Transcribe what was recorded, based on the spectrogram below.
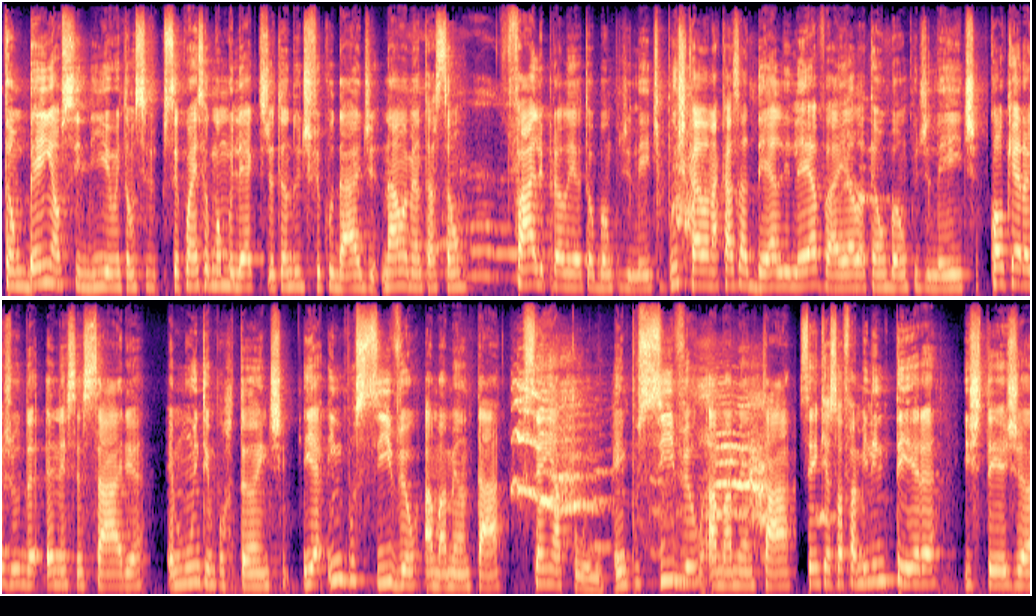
também auxiliam. Então, se você conhece alguma mulher que esteja tendo dificuldade na amamentação, Fale para ela ir até o banco de leite, busca ela na casa dela e leva ela até um banco de leite. Qualquer ajuda é necessária, é muito importante e é impossível amamentar sem apoio. É impossível amamentar sem que a sua família inteira esteja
